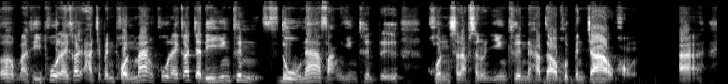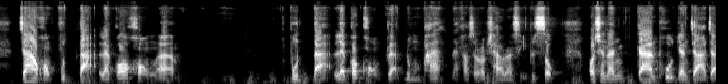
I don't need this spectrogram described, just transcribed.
ก็บางทีพูดอะไรก็อาจจะเป็นผลมั่งพูดอะไรก็จะดียิ่งขึ้น ดูหน้าฟังยิ่งขึ้น หรือคนสนับสนุนยิ่งขึ้นนะครับดาวพุธเป็นเจ้าของอ่าเจ้าของปุตตะแล้วก็ของอ่าปุตตะแล้วก็ของกระดุมพระนะครับสำหรับชาวราศีพฤษภเพราะฉะนั้นการพูดยันจาจะ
